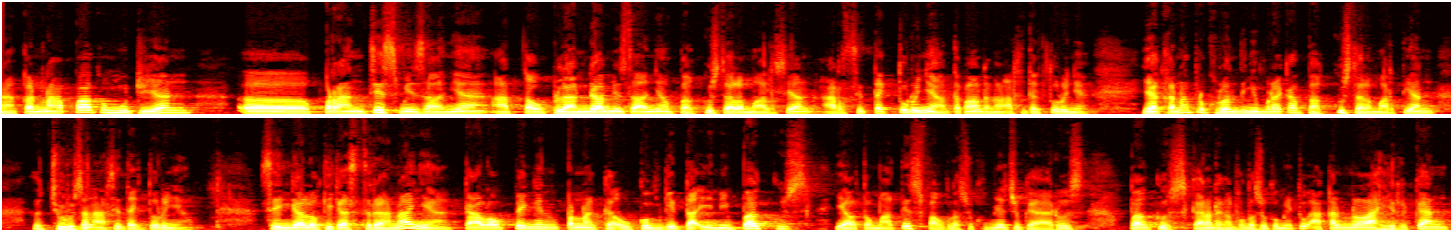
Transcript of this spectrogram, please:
Nah, kenapa kemudian eh, Perancis misalnya atau Belanda misalnya bagus dalam artian arsitekturnya, terkenal dengan arsitekturnya? Ya karena perguruan tinggi mereka bagus dalam artian eh, jurusan arsitekturnya. Sehingga logika sederhananya, kalau pengen penegak hukum kita ini bagus, ya otomatis fakultas hukumnya juga harus bagus. Karena dengan fakultas hukum itu akan melahirkan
